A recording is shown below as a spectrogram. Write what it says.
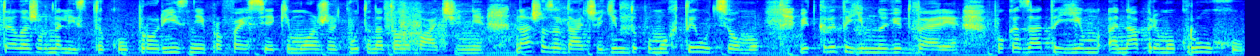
тележурналістику, про різні професії, які можуть бути на телебаченні. Наша задача їм допомогти у цьому, відкрити їм нові двері, показати їм е, напрямок руху,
